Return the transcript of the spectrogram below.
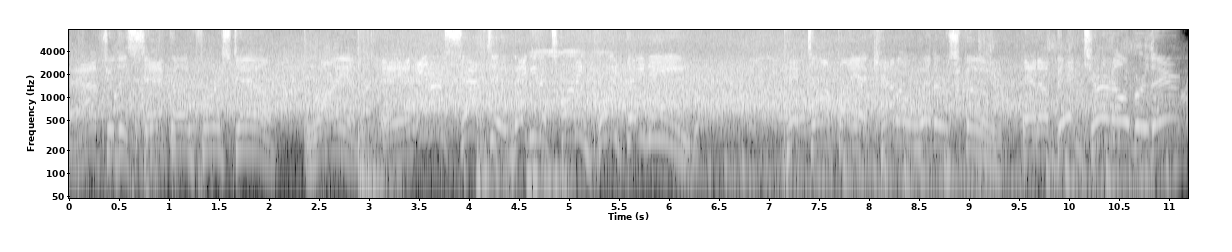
After the sack on first down, Ryan, and intercepted. Maybe the turning point they need. Picked off by Ahkello Witherspoon. And a big turnover there.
